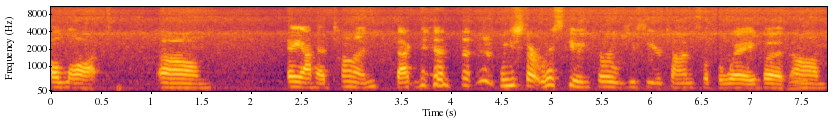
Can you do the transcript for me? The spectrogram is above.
a lot. Um, a, I had time back then. when you start rescuing turtles, you see your time slip away. But um,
